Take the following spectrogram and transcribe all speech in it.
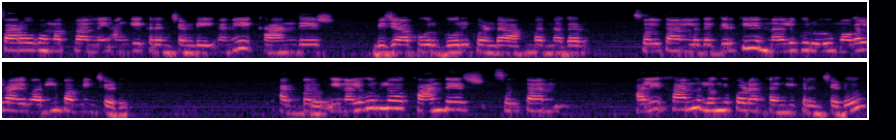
సార్వభౌమత్వాన్ని అంగీకరించండి అని ఖాందేశ్ బిజాపూర్ గోల్కొండ అహ్మద్ నగర్ సుల్తాన్ల దగ్గరికి నలుగురు మొఘల్ రాయబారులను పంపించాడు. అక్బరు. ఈ నలుగురిలో ఖాందేశ్ సుల్తాన్ అలీ ఖాన్ లొంగిపోవడానికి అంగీకరించాడు.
